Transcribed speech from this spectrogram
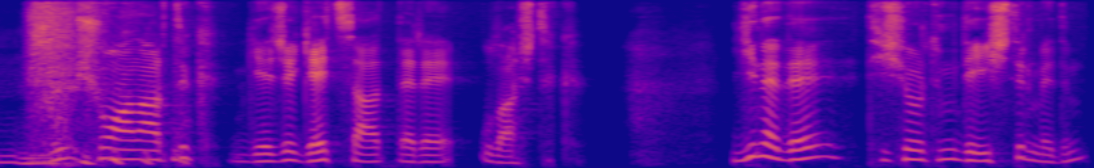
Bu şu an artık gece geç saatlere ulaştık. Yine de tişörtümü değiştirmedim.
